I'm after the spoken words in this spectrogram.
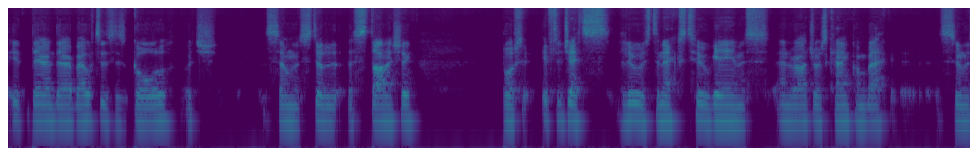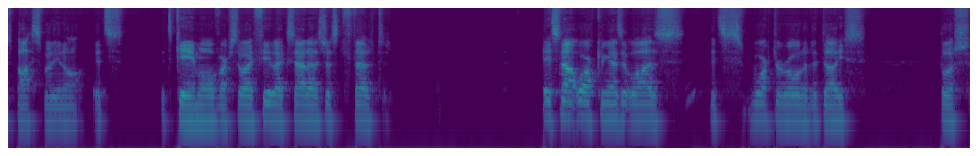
it, there and thereabouts is his goal, which sounds still astonishing. But if the Jets lose the next two games and Rodgers can't come back as soon as possible, you know, it's it's game over. So I feel like Saleh has just felt it's not working as it was. It's worth a roll of the dice. But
